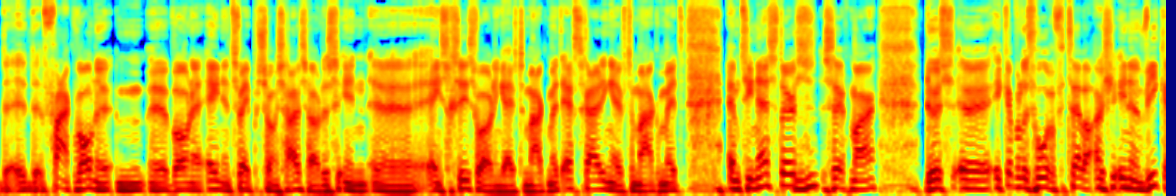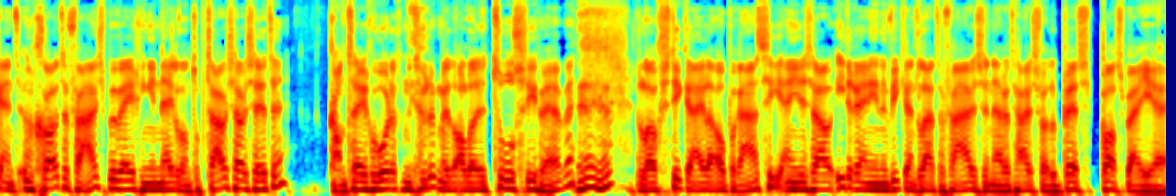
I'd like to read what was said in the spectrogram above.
de, de, vaak wonen, uh, wonen één en twee persoonshuishoudens in uh, eensgezinswoningen. Heeft te maken met echtscheiding, heeft te maken met empty nesters, mm -hmm. zeg maar. Dus ik heb wel eens horen vertellen, als je in een weekend een grote verhuisbeweging in Nederland op touw zou zetten kan tegenwoordig natuurlijk met alle tools die we hebben. Ja, ja. Logistieke hele operatie. En je zou iedereen in een weekend laten verhuizen naar het huis wat het best past bij je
